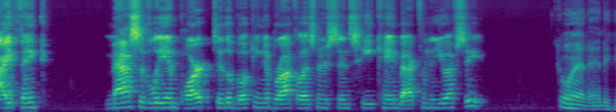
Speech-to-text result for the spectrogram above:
I think, massively in part to the booking of Brock Lesnar since he came back from the UFC. Go ahead, Andy.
